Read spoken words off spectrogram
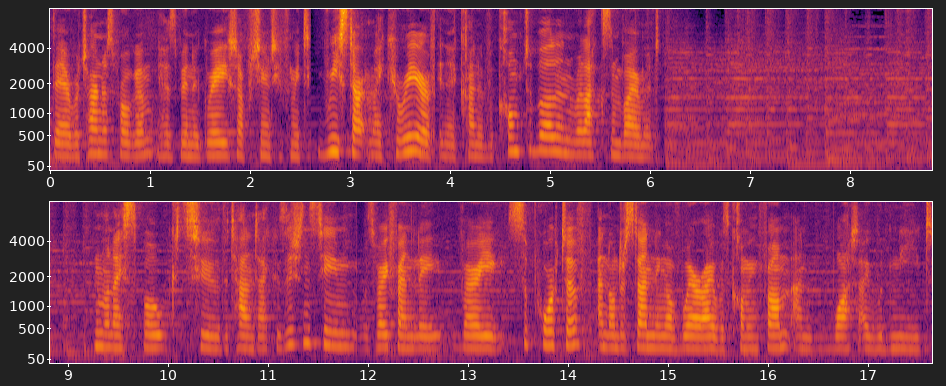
The Returners programme has been a great opportunity for me to restart my career in a kind of a comfortable and relaxed environment. And when I spoke to the talent acquisitions team, it was very friendly, very supportive and understanding of where I was coming from and what I would need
